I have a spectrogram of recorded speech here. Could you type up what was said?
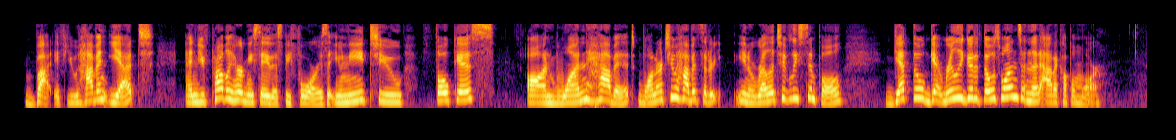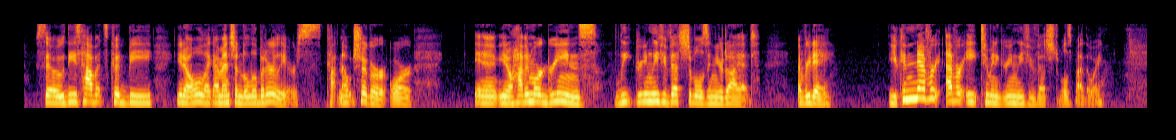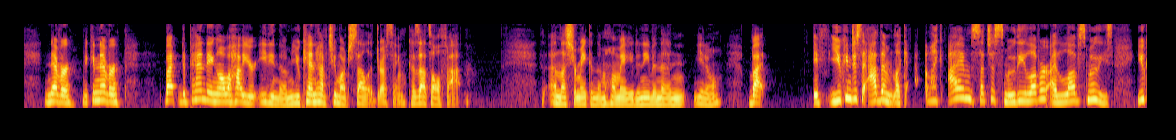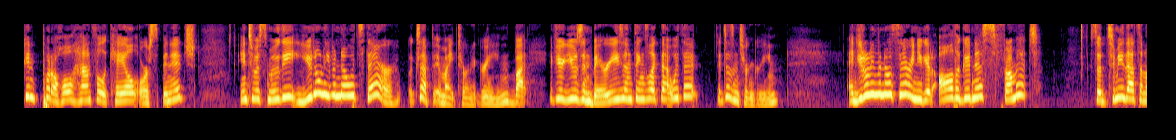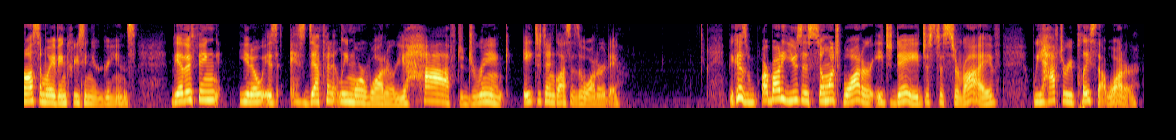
But if you haven't yet, and you've probably heard me say this before, is that you need to focus on one habit, one or two habits that are, you know, relatively simple, get the get really good at those ones and then add a couple more. So these habits could be, you know, like I mentioned a little bit earlier, cutting out sugar or eh, you know, having more greens, green leafy vegetables in your diet every day. You can never ever eat too many green leafy vegetables, by the way. Never. You can never. But depending on how you're eating them, you can have too much salad dressing because that's all fat unless you're making them homemade. And even then, you know, but if you can just add them, like, like I am such a smoothie lover. I love smoothies. You can put a whole handful of kale or spinach into a smoothie. You don't even know it's there, except it might turn it green. But if you're using berries and things like that with it, it doesn't turn green. And you don't even know it's there and you get all the goodness from it. So to me, that's an awesome way of increasing your greens. The other thing, you know, is is definitely more water. You have to drink eight to ten glasses of water a day because our body uses so much water each day just to survive, we have to replace that water.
